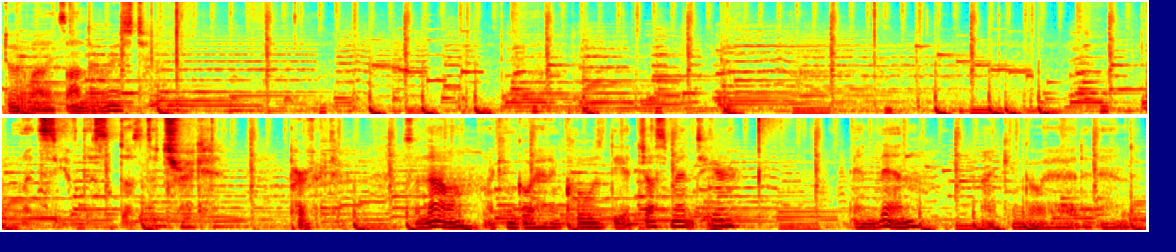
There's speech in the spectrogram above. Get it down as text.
do it while it's on the wrist. Let's see if this does the trick. Perfect. So now I can go ahead and close the adjustment here. And then I can go ahead and,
